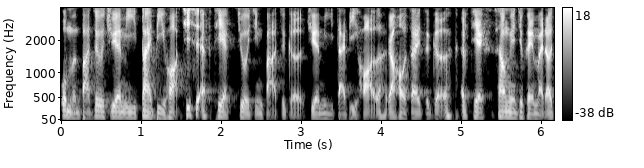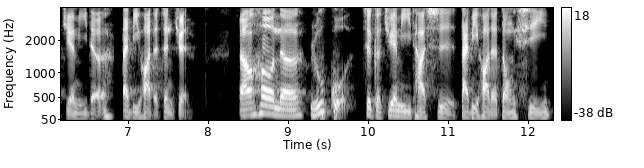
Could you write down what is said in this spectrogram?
我们把这个 GME 代币化，其实 FTX 就已经把这个 GME 代币化了，然后在这个 FTX 上面就可以买到 GME 的代币化的证券。然后呢，如果这个 GME 它是代币化的东西，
